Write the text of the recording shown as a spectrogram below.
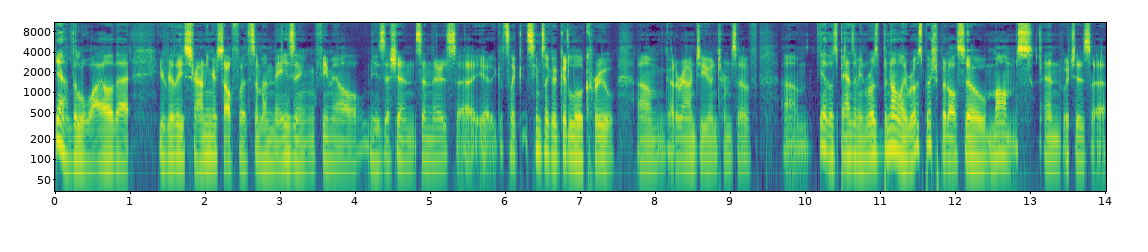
yeah, a little while that you're really surrounding yourself with some amazing female musicians. And there's, uh, it's like, it seems like a good little crew, um, got around you in terms of, um, yeah, those bands. I mean, Rose, but not only Rosebush, but also Moms, and which is, uh,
